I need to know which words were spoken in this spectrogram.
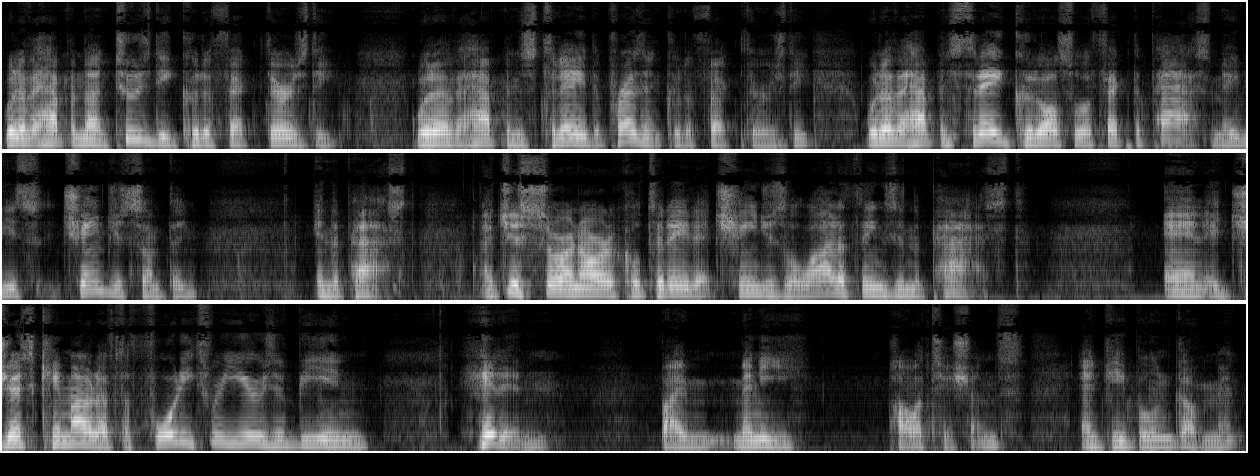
whatever happened on Tuesday could affect Thursday. Whatever happens today, the present could affect Thursday. Whatever happens today could also affect the past. Maybe it changes something in the past. I just saw an article today that changes a lot of things in the past and it just came out after 43 years of being hidden by many politicians and people in government.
